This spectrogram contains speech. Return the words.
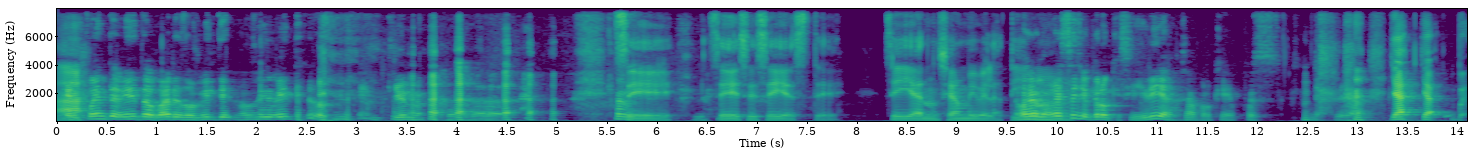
Ah. el puente Benito Juárez 2020-2021. Sí, sí, sí, sí, este. Sí, ya anunciaron Vive Latino. Oye, ese yo creo que sí iría, o sea, porque pues... ya, ya. Ya, ya. p-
